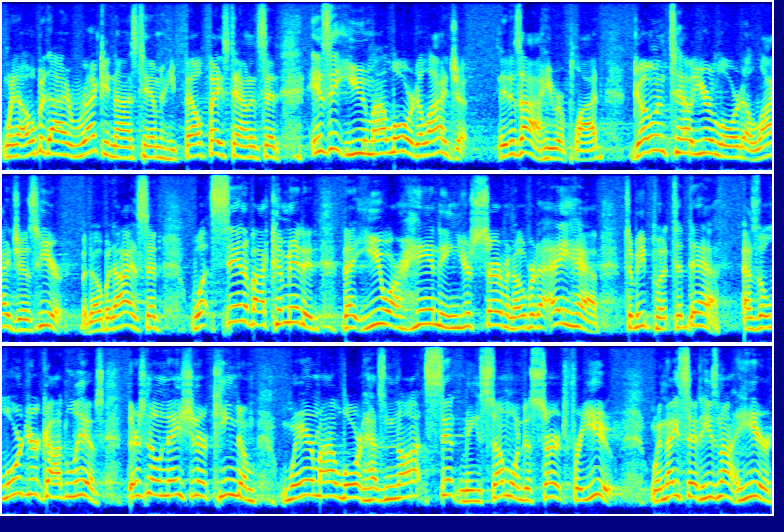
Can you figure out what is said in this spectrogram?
When Obadiah recognized him, he fell face down and said, Is it you, my Lord Elijah? It is I, he replied. Go and tell your Lord Elijah is here. But Obadiah said, What sin have I committed that you are handing your servant over to Ahab to be put to death? As the Lord your God lives, there's no nation or kingdom where my Lord has not sent me someone to search for you. When they said he's not here,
